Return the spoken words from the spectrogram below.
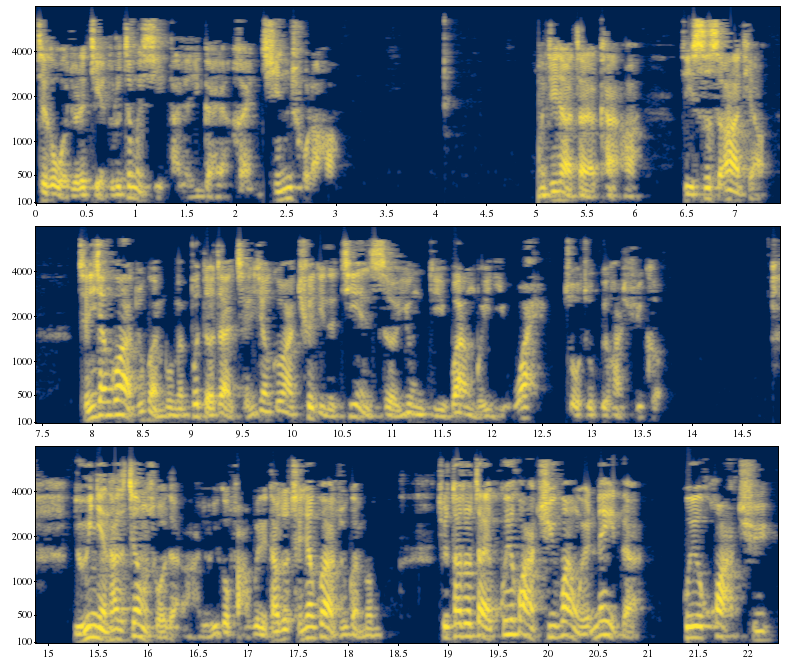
这个我觉得解读的这么细，大家应该很清楚了哈。我们接下来再来看啊，第四十二条，城乡规划主管部门不得在城乡规划确定的建设用地范围以外作出规划许可。有一年他是这样说的啊，有一个法规，他说城乡规划主管部门，就他说在规划区范围内的规划区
